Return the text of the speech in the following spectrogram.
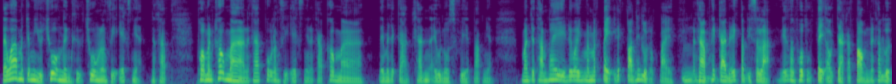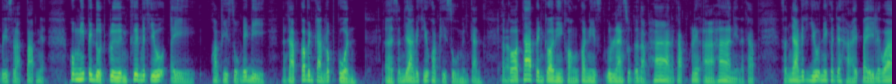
แต่ว่ามันจะมีอยู่ช่วงหนึ่งคือช่วงรังสี X เนี่ยนะครับ พอมันเข้ามานะครับพวกรังสี X เนี่ยนะครับเข้ามาในบรรยากาศชั้นไอโอโนสเฟียร์ปั๊บเนี่ยมันจะทำให้เรียกว่ามันมาเตะอิเล็กตรอนที่หลุดออกไปนะครับให้กลายเป็นอิเล็กตรอนอิสระอิเล็กตรอนพวกถูกเตะออกจากอะตอมนะครับหลุดไปอิสระปั๊บเนี่ยพวกนี้ไปดูดกลืนคลื่นวิทยุไอความถี่สูงได้ดีนะครับก็เป็นการรบกวนเอ่อ สัญญาณวิทยุความถี่สูงเหมือนกัน แล้วก็ถ้าเป็นกรณีของกรณีรุนแรงสุดระดับ 5 นะครับเขาเรียก R5 เนี่ยนะครับสัญญาณวิทยุนี่ก็จะหายไปเรียกว่า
